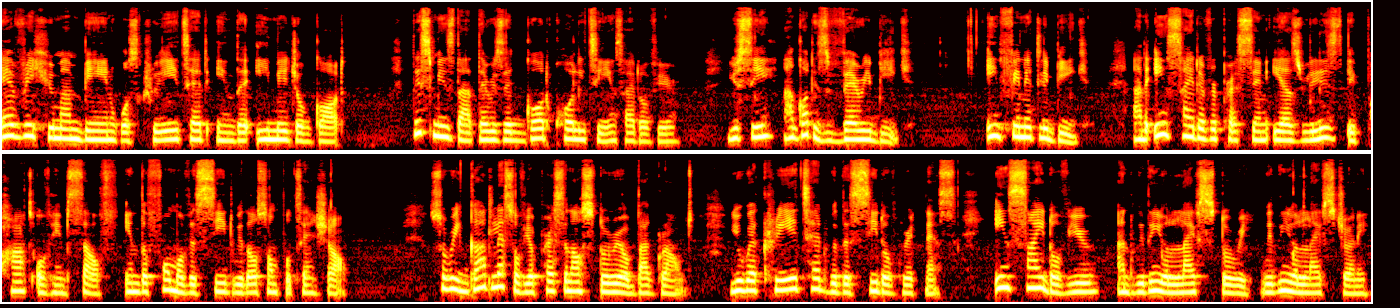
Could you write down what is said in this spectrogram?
Every human being was created in the image of God. This means that there is a God quality inside of you. You see, our God is very big, infinitely big. And inside every person, He has released a part of Himself in the form of a seed with awesome potential. So, regardless of your personal story or background, you were created with the seed of greatness. Inside of you and within your life story, within your life's journey,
